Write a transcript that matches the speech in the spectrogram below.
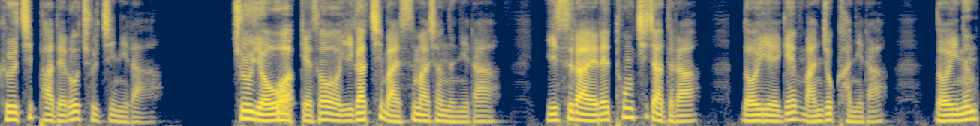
그 지파대로 줄지니라. 주 여호와께서 이같이 말씀하셨느니라. 이스라엘의 통치자들아 너희에게 만족하니라. 너희는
